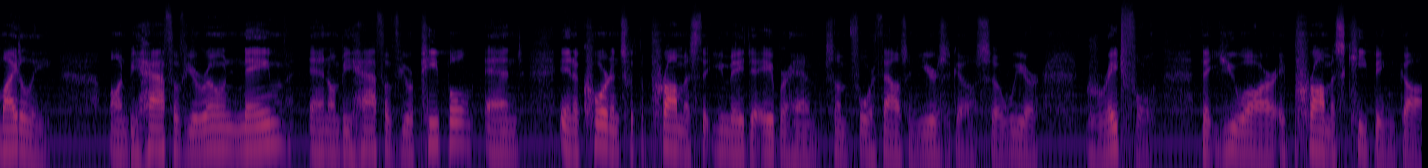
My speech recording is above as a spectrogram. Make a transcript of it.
mightily on behalf of your own name and on behalf of your people and in accordance with the promise that you made to Abraham some 4,000 years ago. So we are grateful that you are a promise keeping God.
